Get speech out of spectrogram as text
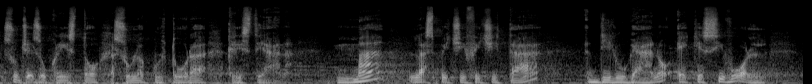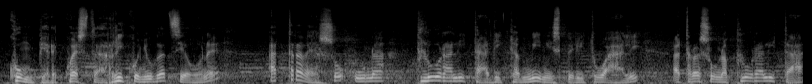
su Gesù Cristo, sulla cultura cristiana. Ma la specificità di Lugano è che si vuole compiere questa riconiugazione attraverso una pluralità di cammini spirituali, attraverso una pluralità,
